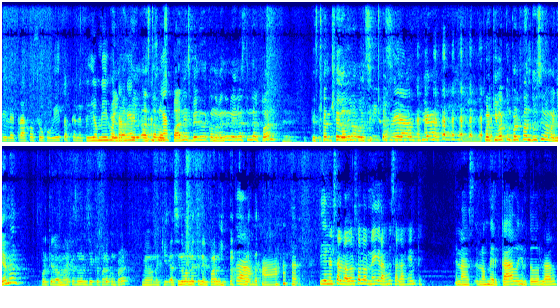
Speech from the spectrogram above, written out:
Y le trajo sus juguitos que le pidió mi hijo El también. el- hasta los panes, venden, cuando venden ahí en la tienda el pan, que están, te dan en la bolsita. Mira. Porque iba a comprar pan dulce en la mañana, porque la mamá de casa no me decía que fuera a comprar. Me daban aquí, así nomás meten el pan y... Ajá. Y en El Salvador solo negras usa la gente. En, las- en los mercados y en todos lados.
